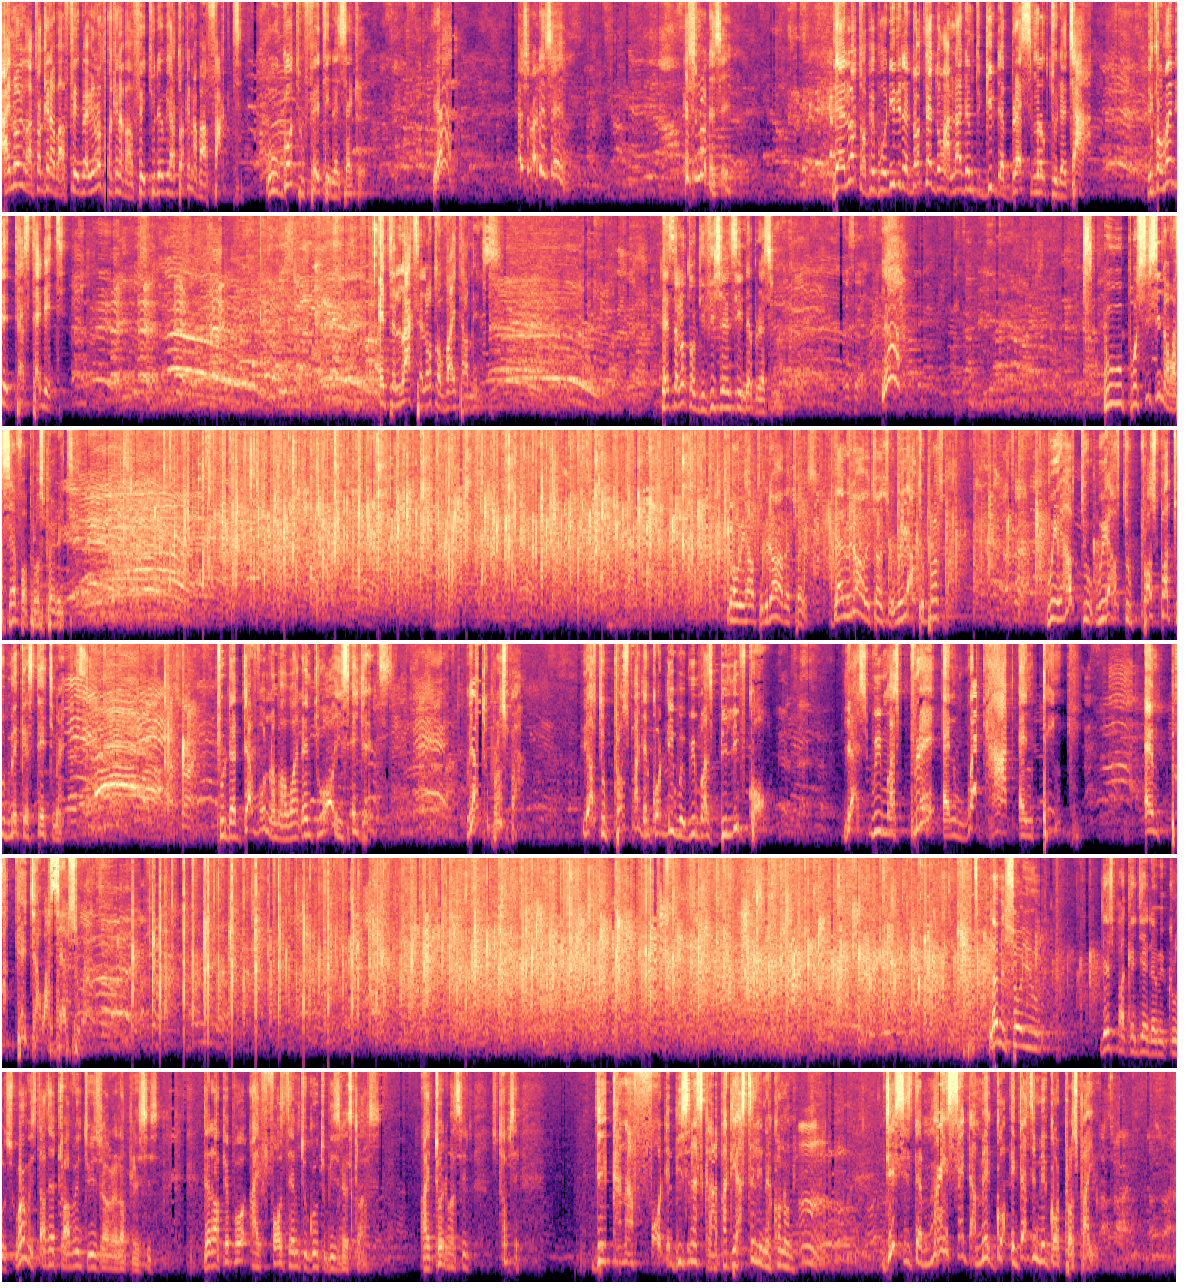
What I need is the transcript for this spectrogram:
I know you are talking about faith, but we're not talking about faith today. We are talking about fact. We'll go to faith in a second. Yeah. It's not the same. It's not the same. There are a lot of people, even the doctor don't allow them to give the breast milk to the child. Because when they tested it, it lacks a lot of vitamins. There's a lot of deficiency in the breast milk. Yeah. We will position ourselves for prosperity. No, we have to. We don't have a choice. Then we don't have a choice. We have to prosper. We have to. We have to prosper to make a statement. To the devil, number one, and to all his agents. We have to prosper. You have to prosper the godly way. We must believe God. Yes, we must pray and work hard and think and package ourselves well. Let me show you this package here that we close. When we started traveling to Israel and other places, there are people I forced them to go to business class. I told them, I said, stop saying they can afford the business class, but they are still in economy. Mm. This is the mindset that make God. It doesn't make God prosper you.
